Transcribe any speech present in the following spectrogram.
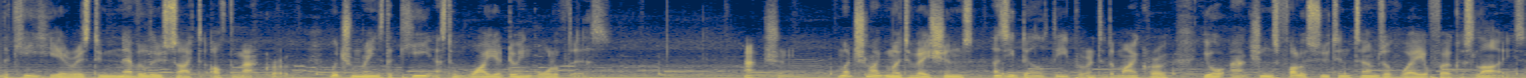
the key here is to never lose sight of the macro, which remains the key as to why you're doing all of this. Action. Much like motivations, as you delve deeper into the micro, your actions follow suit in terms of where your focus lies.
